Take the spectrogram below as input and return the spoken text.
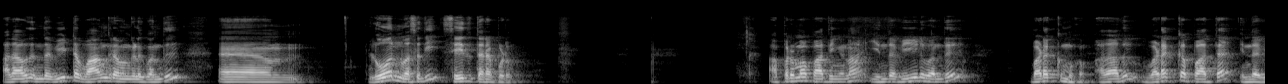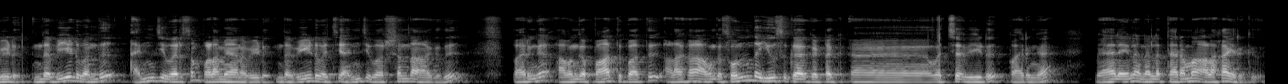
அதாவது இந்த வீட்டை வாங்குறவங்களுக்கு வந்து லோன் வசதி செய்து தரப்படும். அப்புறமா பார்த்தீங்கன்னா இந்த வீடு வந்து வடக்கு முகம். அதாவது வடக்க பார்த்த இந்த வீடு. இந்த வீடு வந்து அஞ்சு வருஷம் பழமையான வீடு. இந்த வீடு வச்சு அஞ்சு வருஷம்தான் ஆகுது. பாருங்க அவங்க பார்த்து பார்த்து அழகாக அவங்க சொந்த யூஸுக்காக கட்ட வச்ச வீடு. பாருங்கள் வேலையில் நல்ல தரமாக அழகாக இருக்குது.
